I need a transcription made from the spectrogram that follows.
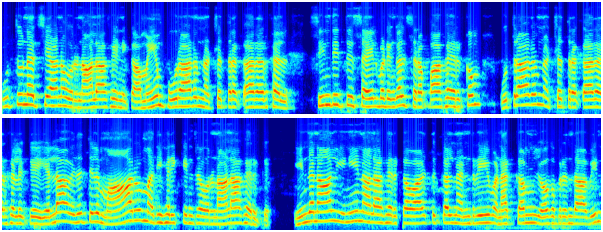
புத்துணர்ச்சியான ஒரு நாளாக இன்னைக்கு அமையும். பூராடும் நட்சத்திரக்காரர்கள் சிந்தித்து செயல்படுங்கள். சிறப்பாக இருக்கும். உத்ராடம் நட்சத்திரக்காரர்களுக்கு எல்லா விதத்திலும் மாறும் அதிகரிக்கின்ற ஒரு நாளாக இருக்கு. இந்த நாள் இனிய நாளாக இருக்க வாழ்த்துக்கள். நன்றி வணக்கம். யோக பிருந்தாவின்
